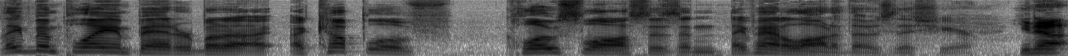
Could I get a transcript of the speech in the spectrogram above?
they've been playing better, but a, a couple of close losses, and they've had a lot of those this year. You know,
